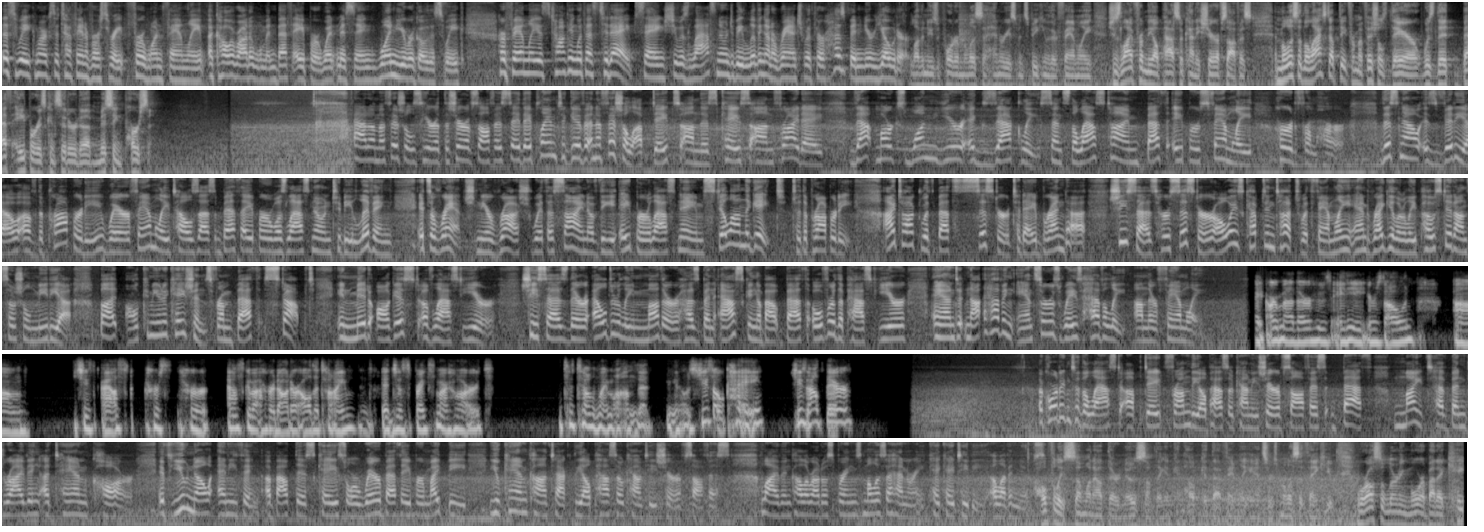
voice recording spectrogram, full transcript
This week marks a tough anniversary for one family. A Colorado woman, Beth Aper, went missing one year ago this week. Her family is talking with us today, saying she was last known to be living on a ranch with her husband near Yoder. 11 News reporter Melissa Henry has been speaking with her family. She's live from the El Paso County Sheriff's Office. And Melissa, the last update from officials there was that Beth Aper is considered a missing person. Adam, officials here at the sheriff's office say they plan to give an official update on this case on Friday. That marks one year exactly since the last time Beth Aper's family heard from her. This now is video of the property where family tells us Beth Aper was last known to be living. It's a ranch near Rush with a sign of the Aper last name still on the gate to the property. I talked with Beth's sister today, Brenda. She says her sister always kept in touch with family and regularly posted on social media. But all communications from Beth stopped in mid August of last year. She says their elderly mother has been asking about Beth over the past year, and not having answers weighs heavily on their family. Our mother, who's 88 years old, um, she's asked her her ask about her daughter all the time. It just breaks my heart to tell my mom that you know she's okay. She's out there According to the last update from the El Paso County Sheriff's Office, Beth might have been driving a tan car. If you know anything about this case or where Beth Aper might be, you can contact the El Paso County Sheriff's Office. Live in Colorado Springs, Melissa Henry, KKTV 11 News. Hopefully someone out there knows something and can help get that family answers. Melissa, thank you. We're also learning more about a case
